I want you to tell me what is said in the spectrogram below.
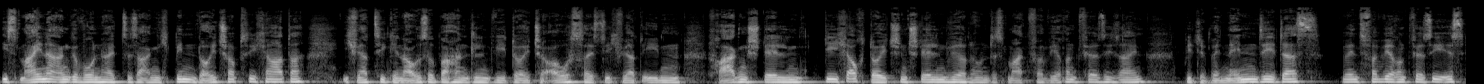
ist meine Angewohnheit zu sagen, ich bin ein deutscher Psychiater, ich werde Sie genauso behandeln wie Deutsche auch. Das heißt, ich werde Ihnen Fragen stellen, die ich auch Deutschen stellen würde und es mag verwirrend für Sie sein. Bitte benennen Sie das, wenn es verwirrend für Sie ist.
